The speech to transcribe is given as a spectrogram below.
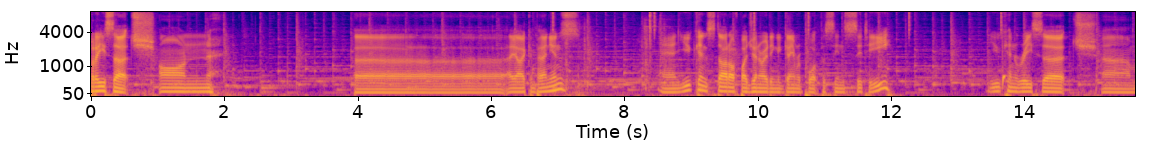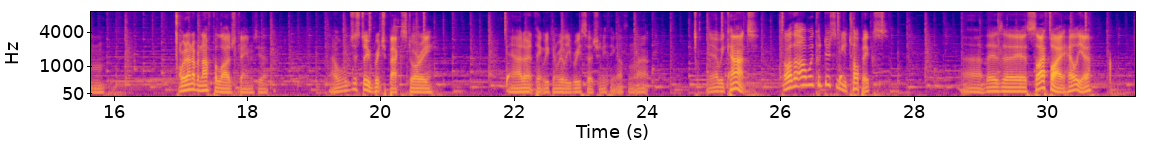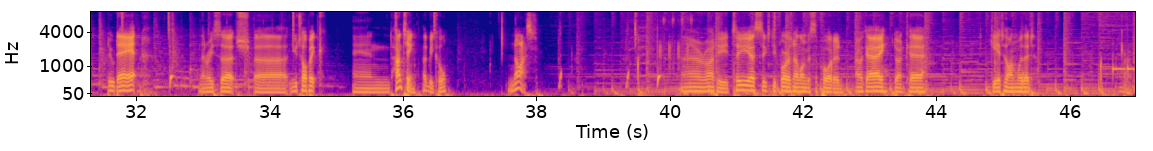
Research on... Uh, AI companions. And you can start off by generating a game report for Sin City. You can research... Um, we don't have enough for large games yet. Uh, we'll just do rich backstory. Yeah, I don't think we can really research anything other than that. Yeah, we can't. Oh, oh we could do some new topics. Uh, there's a sci-fi, hell yeah. Do that. And then research uh, new topic and hunting. That'd be cool. Nice. Alrighty, TES64 is no longer supported. Okay, don't care. Get on with it.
